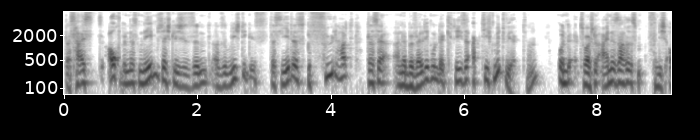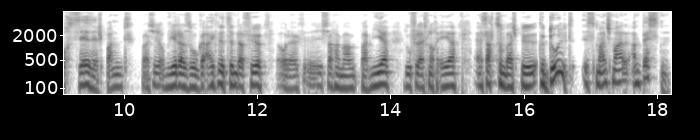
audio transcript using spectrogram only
Das heißt, auch wenn das Nebensächliche sind, also wichtig ist, dass jeder das Gefühl hat, dass er an der Bewältigung der Krise aktiv mitwirkt. Ne? Und zum Beispiel eine Sache ist, finde ich auch sehr, sehr spannend. Ich weiß nicht, ob wir da so geeignet sind dafür. Oder ich sage mal bei mir, du vielleicht noch eher. Er sagt zum Beispiel, Geduld ist manchmal am besten.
